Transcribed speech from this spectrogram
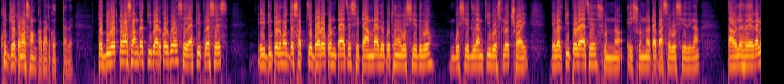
ক্ষুদ্রতম সংখ্যা বার করতে হবে। তো বৃহত্তম সংখ্যা কী বার করব? সেই একই প্রসেস এই দুটোর মধ্যে সবচেয়ে বড় কোনটা আছে সেটা আমরা আগে প্রথমে বসিয়ে দেব। বসিয়ে দিলাম কি বসল? ছয়। এবার কি পড়ে আছে? শূন্য। এই শূন্যটা পাশে বসিয়ে দিলাম। তাহলে হয়ে গেল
